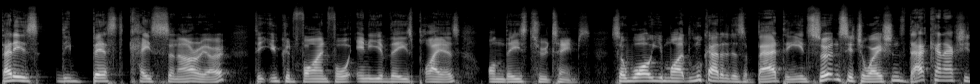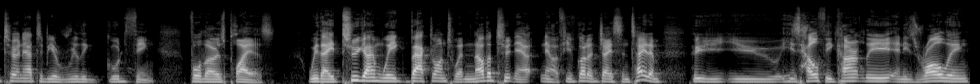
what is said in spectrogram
That is the best case scenario that you could find for any of these players on these two teams. So while you might look at it as a bad thing, in certain situations, that can actually turn out to be a really good thing for those players with a two game week backed onto another two. Now, now if you've got a Jayson Tatum who you, you he's healthy currently and he's rolling,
